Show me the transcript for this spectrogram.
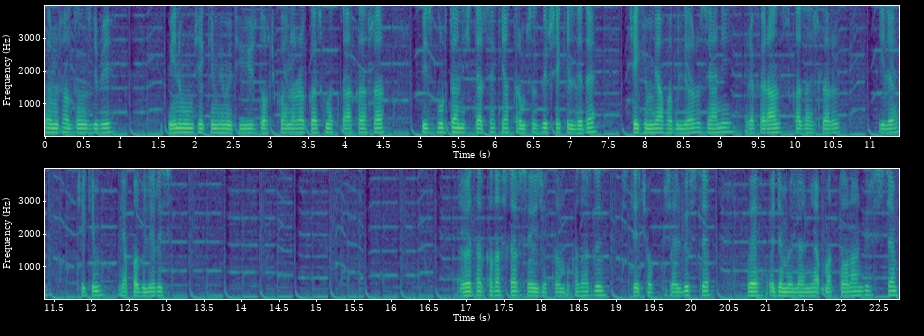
Görmüş olduğunuz gibi Minimum çekim limiti 100 Dogecoin olarak gözükmekte arkadaşlar. Biz buradan istersek yatırımsız bir şekilde de çekim yapabiliyoruz. Yani referans kazançları ile çekim yapabiliriz. Evet arkadaşlar söyleyeceklerim bu kadardı. Site çok güzel bir site ve ödemelerini yapmakta olan bir sistem.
